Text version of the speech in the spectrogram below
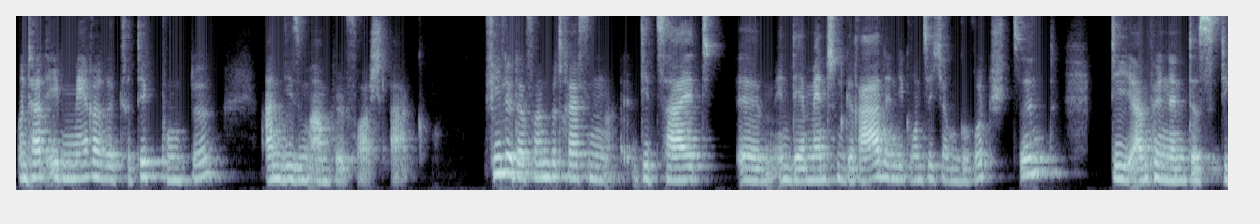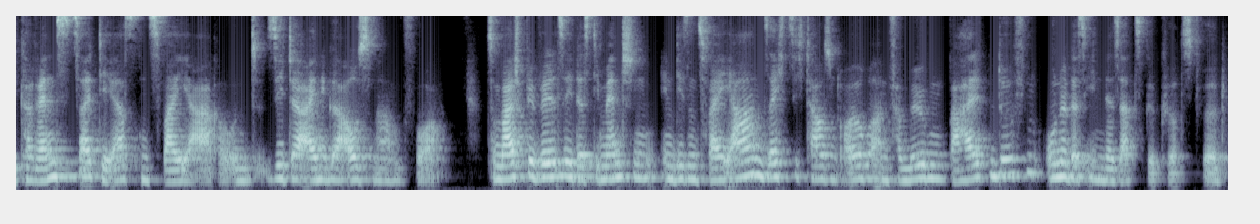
und hat eben mehrere Kritikpunkte an diesem Ampelvorschlag. Viele davon betreffen die Zeit, ähm, in der Menschen gerade in die Grundsicherung gerutscht sind. Die Ampel nennt das die Karenzzeit, die ersten zwei Jahre und sieht da einige Ausnahmen vor. Zum Beispiel will sie, dass die Menschen in diesen zwei Jahren 60.000 Euro an Vermögen behalten dürfen, ohne dass ihnen der Satz gekürzt wird.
